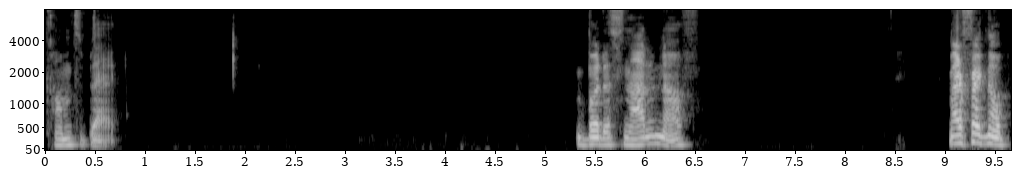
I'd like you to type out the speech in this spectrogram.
comes back but it's not enough. Matter of fact, no,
